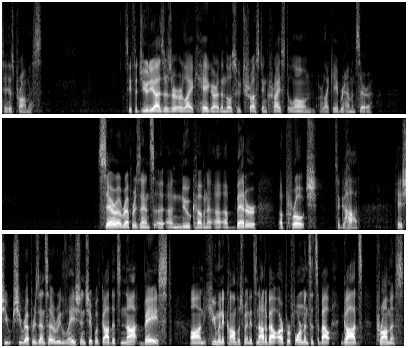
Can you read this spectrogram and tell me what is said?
to his promise. See, if the Judaizers are, like Hagar, then those who trust in Christ alone are like Abraham and Sarah. Sarah represents a, a new covenant, a, a, better approach to God. Okay, she, she represents a relationship with God that's not based on human accomplishment. It's not about our performance, it's about God's promise.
